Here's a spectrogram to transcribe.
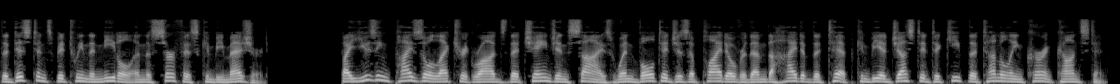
the distance between the needle and the surface can be measured. By using piezoelectric rods that change in size when voltage is applied over them the height of the tip can be adjusted to keep the tunneling current constant.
